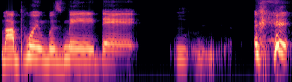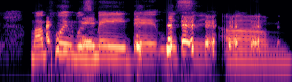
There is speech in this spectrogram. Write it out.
my point was made that my point was made that listen, um,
